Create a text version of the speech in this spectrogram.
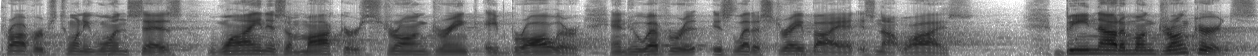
Proverbs 21 says, Wine is a mocker, strong drink a brawler, and whoever is led astray by it is not wise. Be not among drunkards,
